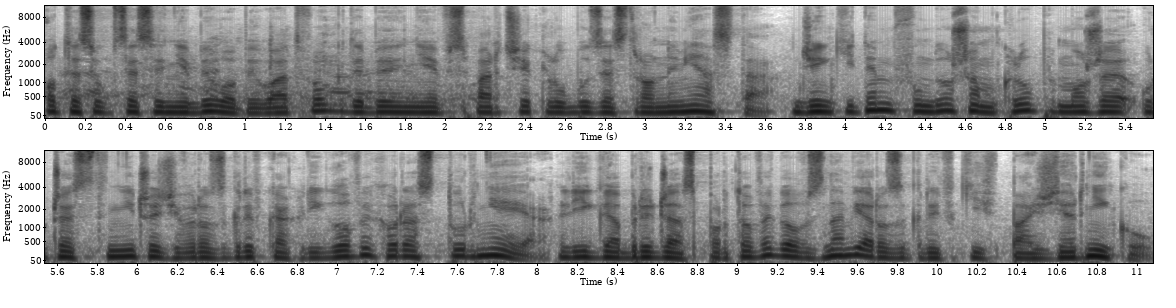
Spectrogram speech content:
O te sukcesy nie byłoby łatwo, gdyby nie wsparcie klubu ze strony miasta. Dzięki tym funduszom klub może uczestniczyć w rozgrywkach ligowych oraz turniejach. Liga Brydża Sportowego wznawia rozgrywki w październiku.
